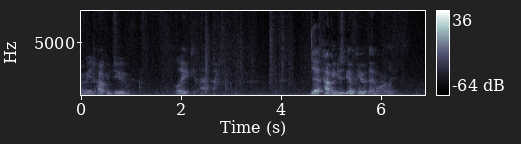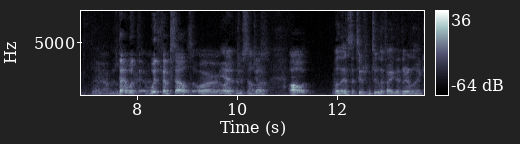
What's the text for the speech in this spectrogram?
I mean, how could you, like, Yeah. how can you just be okay with that morally? You know, that not with okay with themselves or, Yeah, or just in themselves. general oh Well, the institution too. The fact that they're like.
